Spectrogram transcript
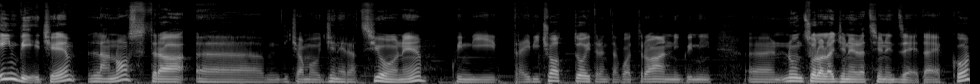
E invece la nostra, eh, diciamo, generazione, quindi tra i 18 e i 34 anni, quindi eh, non solo la generazione Z, ecco,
